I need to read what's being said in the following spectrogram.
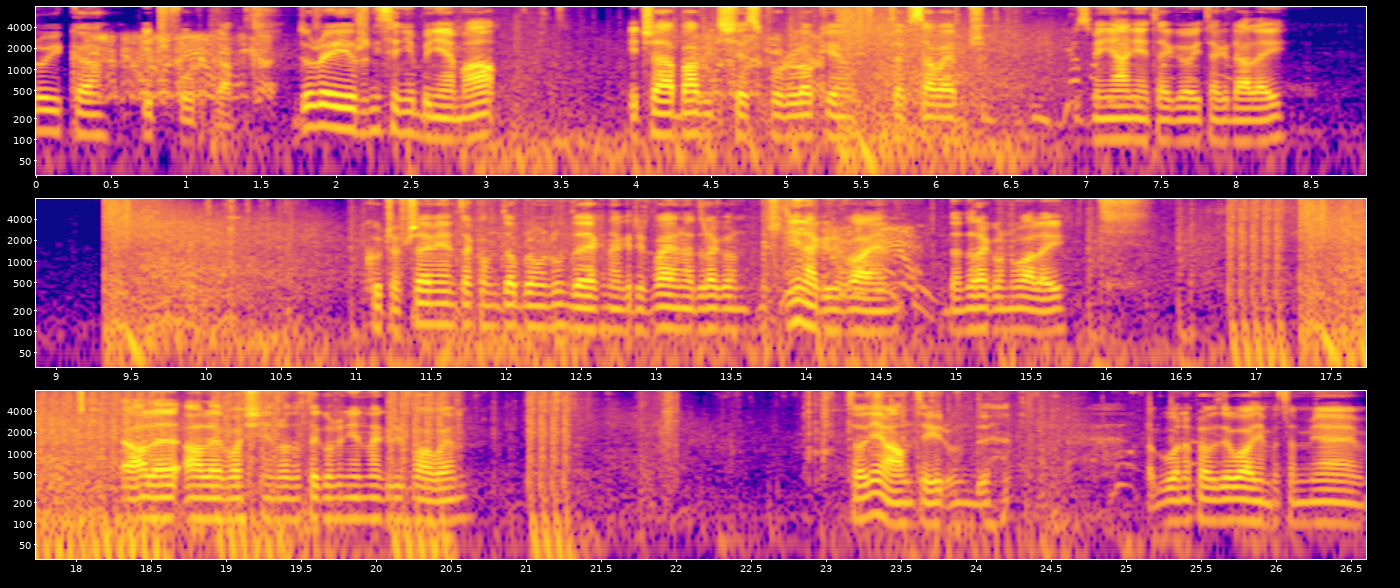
trójka i czwórka. Dużej różnicy niby nie ma. I trzeba bawić się z Krurlokiem w te całe zmienianie tego i tak dalej. Kurczę, wczoraj miałem taką dobrą rundę jak nagrywałem na Dragon... Znaczy nie nagrywałem na Dragon Valley. Ale, ale właśnie no dlatego, że nie nagrywałem to nie mam tej rundy. A było naprawdę ładnie, bo tam miałem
